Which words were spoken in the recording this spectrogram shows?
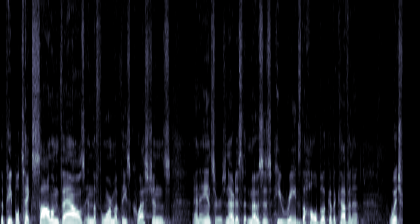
The people take solemn vows in the form of these questions and answers. Notice that Moses, he reads the whole book of the covenant, which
